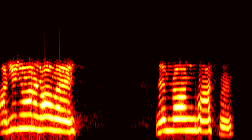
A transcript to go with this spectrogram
as usual and always, live long and prosper.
